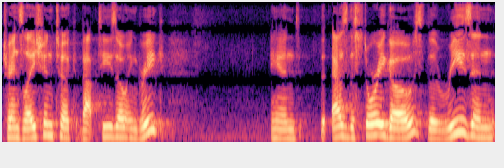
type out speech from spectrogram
translation took baptizo in Greek, and as the story goes, the reason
